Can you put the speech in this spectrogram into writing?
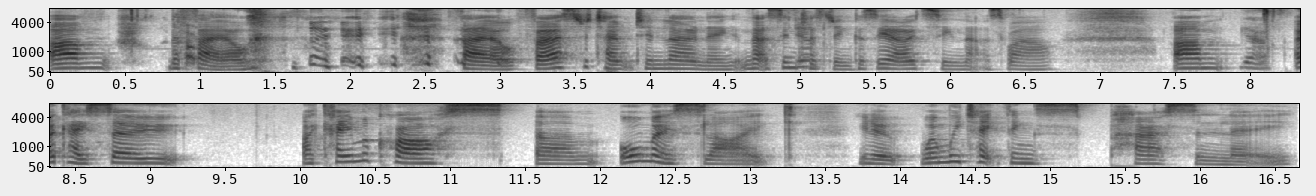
Um, the fail, fail, first attempt in learning, and that's interesting because yeah. yeah, I'd seen that as well. Um, yeah. Okay, so I came across um, almost like you know when we take things personally,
